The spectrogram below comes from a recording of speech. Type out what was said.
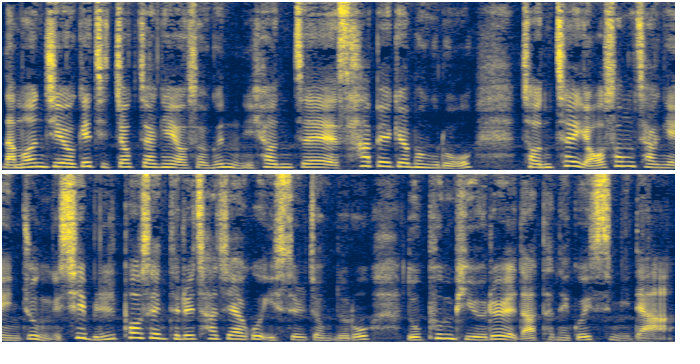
남원 지역의 지적 장애 여성은 현재 400여 명으로 전체 여성 장애인 중 11%를 차지하고 있을 정도로 높은 비율을 나타내고 있습니다.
